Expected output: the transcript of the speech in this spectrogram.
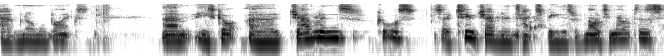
um, normal bikes. Um, he's got uh, javelins, of course, so two javelin attack speeders with multi melters.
